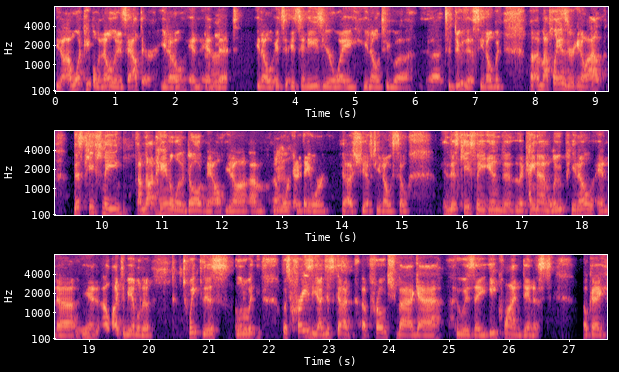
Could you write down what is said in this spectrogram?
you know, I want people to know that it's out there, you know, and, and mm-hmm. that, you know, it's, it's an easier way, you know, to, uh, uh, to do this, you know, but uh, my plans are, you know, I, this keeps me, I'm not handling a dog now, you know, I'm, I'm mm-hmm. working a day work uh, shift, you know, so and this keeps me in the, the canine loop, you know, and uh, mm-hmm. and I like to be able to tweak this a little bit. What's crazy? I just got approached by a guy who is a equine dentist, okay,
